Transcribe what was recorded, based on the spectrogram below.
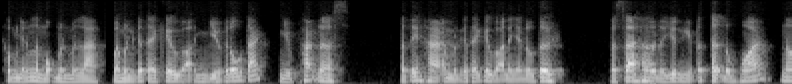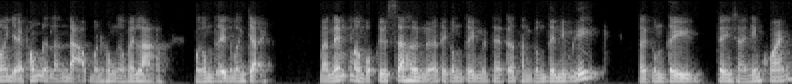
không những là một mình mình làm, mà mình có thể kêu gọi nhiều cái đối tác, nhiều partners. Và thứ hai, mình có thể kêu gọi là nhà đầu tư. Và xa hơn là doanh nghiệp nó tự động hóa, nó giải phóng được lãnh đạo mình không cần phải làm, mà công ty nó vẫn chạy. Và nếu mà mục tiêu xa hơn nữa thì công ty mình sẽ trở thành công ty niêm yết tại công ty trên sàn chứng khoán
